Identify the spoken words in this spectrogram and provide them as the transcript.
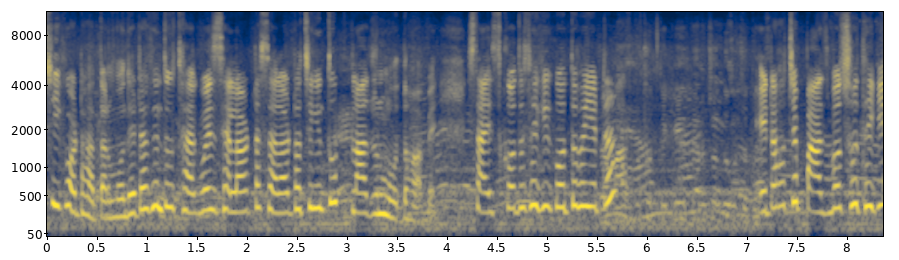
থ্রি কট হাতার মধ্যে। এটা কিন্তু থাকবে স্যালাডটা স্যালাডটা হচ্ছে কিন্তু প্লাজোর মধ্যে হবে। সাইজ কত থেকে কত ভাই এটা? এটা হচ্ছে পাঁচ বছর থেকে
